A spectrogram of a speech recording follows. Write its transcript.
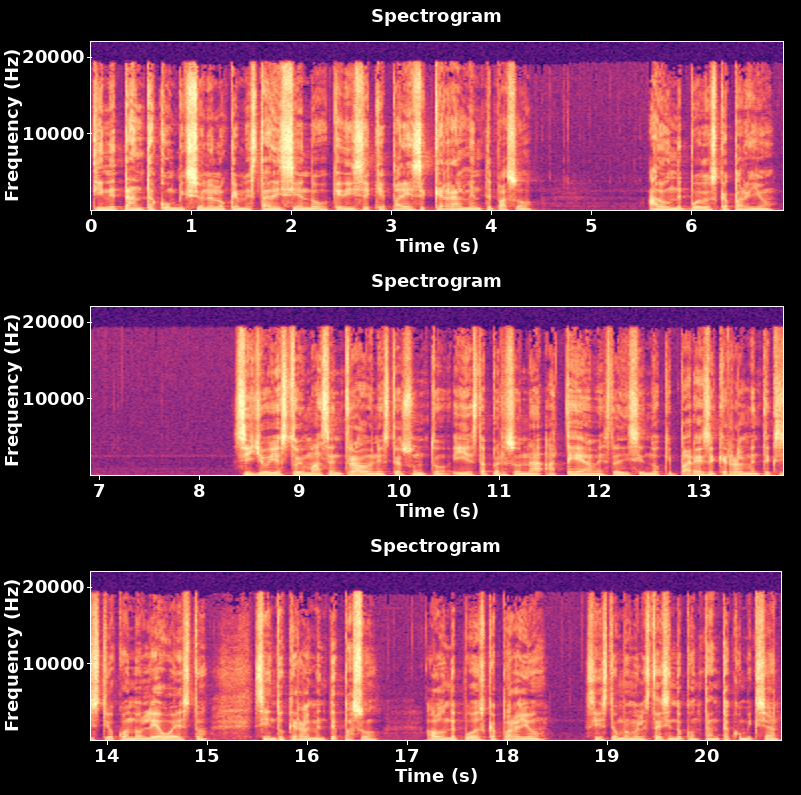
tiene tanta convicción en lo que me está diciendo que dice que parece que realmente pasó, ¿a dónde puedo escapar yo? Si yo ya estoy más centrado en este asunto y esta persona atea me está diciendo que parece que realmente existió, cuando leo esto, siento que realmente pasó, ¿a dónde puedo escapar yo si este hombre me lo está diciendo con tanta convicción?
